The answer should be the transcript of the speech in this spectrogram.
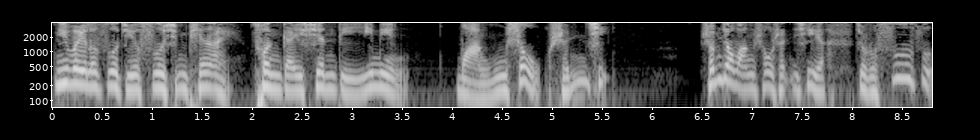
你为了自己私心偏爱，篡改先帝遗命，枉受神器。什么叫枉受神器啊？就是私自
